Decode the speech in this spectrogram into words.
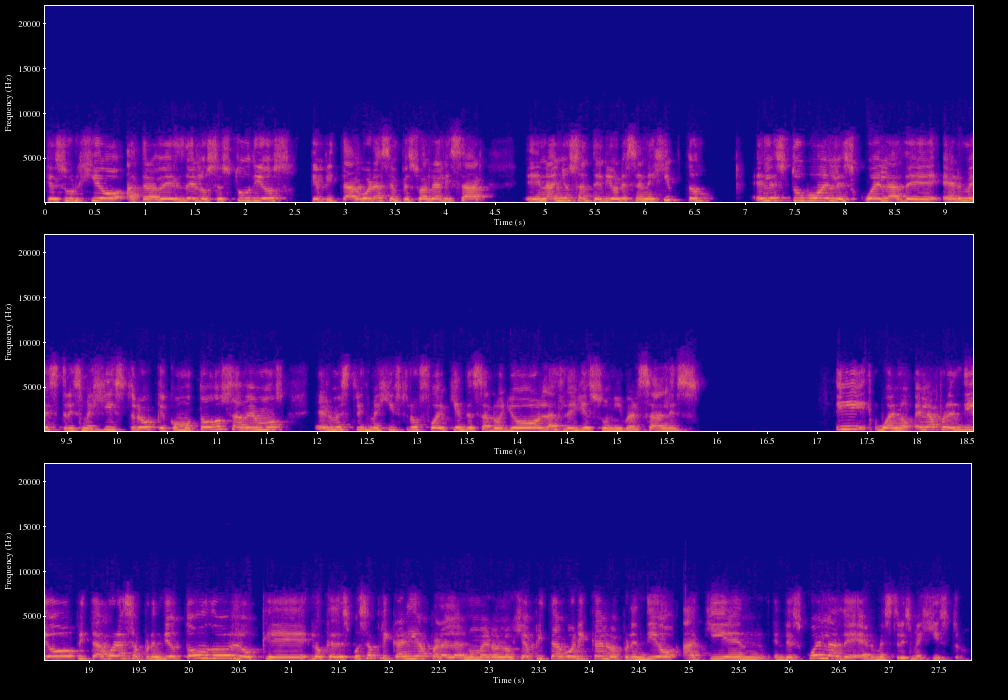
que surgió a través de los estudios que Pitágoras empezó a realizar en años anteriores en Egipto. Él estuvo en la escuela de Hermes Trismegistro, que como todos sabemos, Hermes Trismegistro fue quien desarrolló las leyes universales. Y bueno, él aprendió, Pitágoras aprendió todo lo que, lo que después aplicaría para la numerología pitagórica, lo aprendió aquí en, la escuela de Hermes Trismegistro.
